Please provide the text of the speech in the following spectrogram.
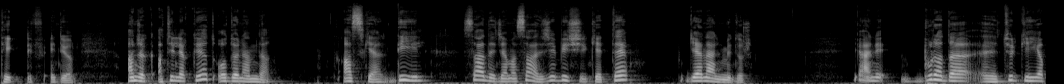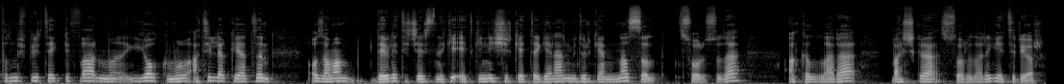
teklif ediyor. Ancak Atilla Kıyat o dönemde asker değil sadece ama sadece bir şirkette genel müdür. Yani burada e, Türkiye yapılmış bir teklif var mı yok mu? Atilla Kıyat'ın o zaman devlet içerisindeki etkinliği şirkette genel müdürken nasıl sorusu da akıllara başka soruları getiriyor.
